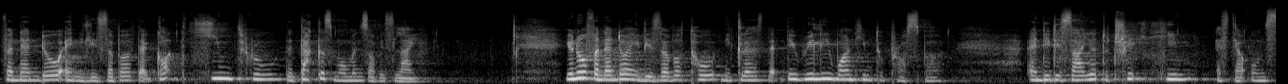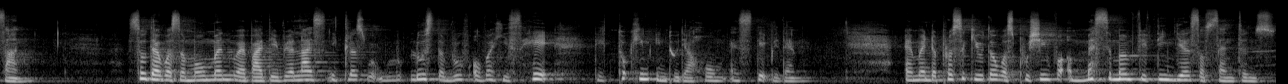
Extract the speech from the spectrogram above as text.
Fernando and Elizabeth that got him through the darkest moments of his life. You know, Fernando and Elizabeth told Nicholas that they really want him to prosper and they desired to treat him as their own son. So there was a moment whereby they realized Nicholas would lose the roof over his head. They took him into their home and stayed with them. And when the prosecutor was pushing for a maximum 15 years of sentence,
